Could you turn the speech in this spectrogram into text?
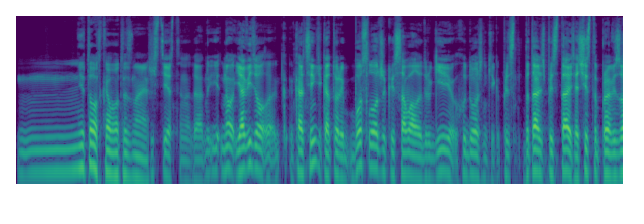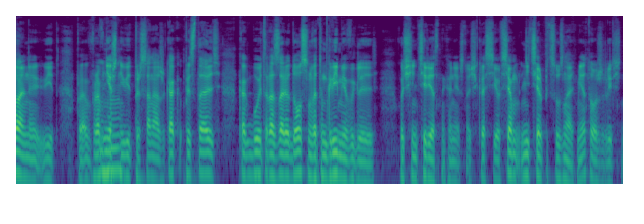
Не тот, кого ты знаешь. Естественно, да. Ну, Но я видел э, картинки, которые Босс Лоджик рисовал, и другие художники пытались представить, а чисто про визуальный вид, про, про внешний вид персонажа. Как представить, как будет Розарио Доусон в этом гриме выглядеть. Очень интересно, конечно, очень красиво. Всем не терпится узнать, мне тоже лично.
